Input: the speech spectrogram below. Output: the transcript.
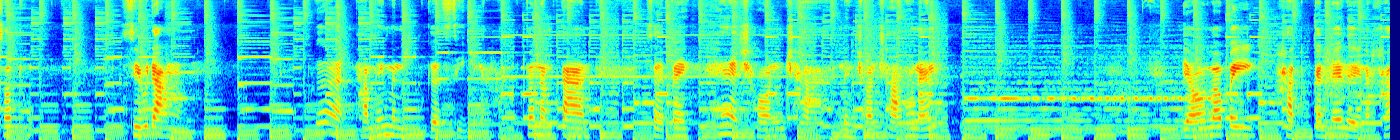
ซอสซีอิ๊วดำเพื่อทำให้มันเกิดสีนะคะ ก็น้ำตาลใส่ไปแค่ช้อนชาหนึ่งช้อนชาเท่านั้น เดี๋ยวเราไปผัดกันได้เลยนะคะ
